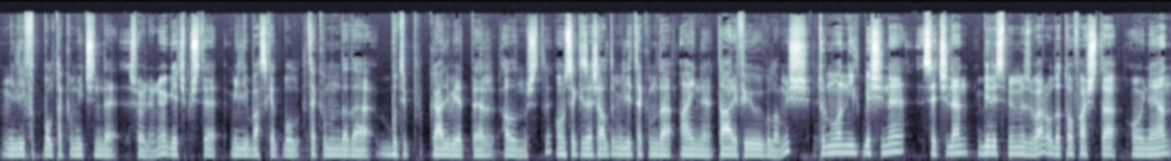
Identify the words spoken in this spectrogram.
milli futbol takımı için de söyleniyor. Geçmişte milli basketbol takımında da bu tip galibiyetler alınmıştı. 18 yaş altı milli takımda aynı tarifi uygulamış. Turnuvanın ilk beşine seçilen bir ismimiz var. O da Tofaş'ta oynayan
